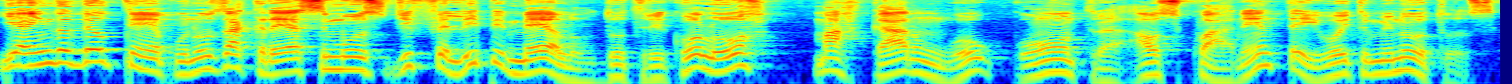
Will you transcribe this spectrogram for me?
E ainda deu tempo nos acréscimos de Felipe Melo, do tricolor, marcar um gol contra aos 48 minutos.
